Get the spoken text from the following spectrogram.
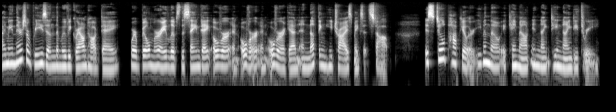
I mean, there's a reason the movie Groundhog Day where Bill Murray lives the same day over and over and over again, and nothing he tries makes it stop, is still popular even though it came out in 1993.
